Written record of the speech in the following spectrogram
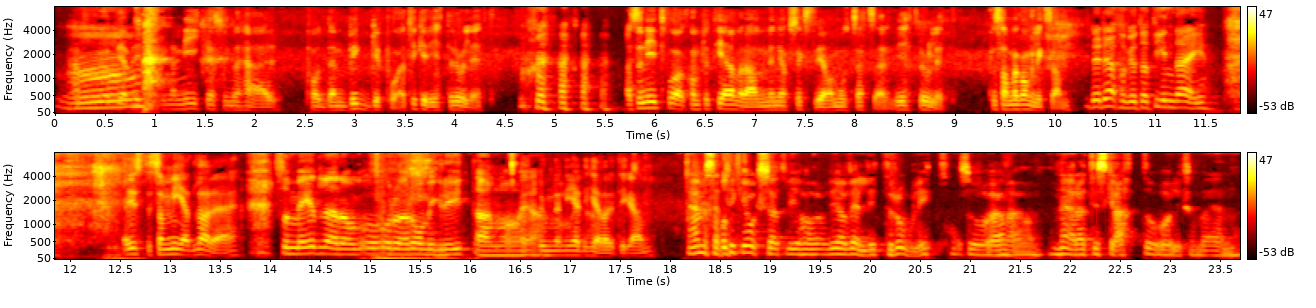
Jag upplever dynamiken som den här podden bygger på. Jag tycker det är jätteroligt. Alltså ni två kompletterar varandra men ni är också extrema motsatser. Det är jätteroligt. På samma gång liksom. Det är därför vi har tagit in dig Ja, just det, som medlare. som medlare och, och, och rör om i grytan. Och, ja. Lugna ner det hela lite grann. Nej, men sen tycker jag också att vi har, vi har väldigt roligt. Alltså, nära till skratt och liksom en...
